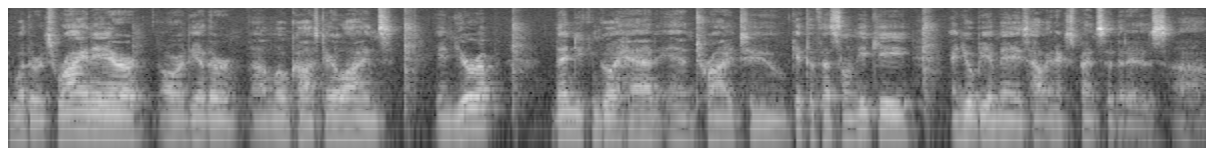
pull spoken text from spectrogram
whether it's Ryanair or the other uh, low-cost airlines in Europe, then you can go ahead and try to get to Thessaloniki and you'll be amazed how inexpensive it is. Uh,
